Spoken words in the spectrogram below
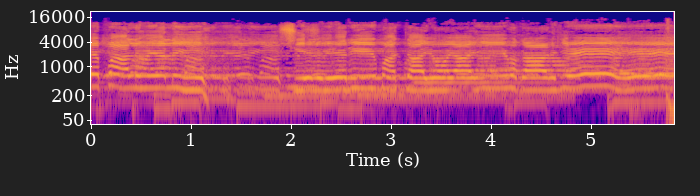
એ પાલવેલી શેરવેરી માતાઓ આવી વગાડજે.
